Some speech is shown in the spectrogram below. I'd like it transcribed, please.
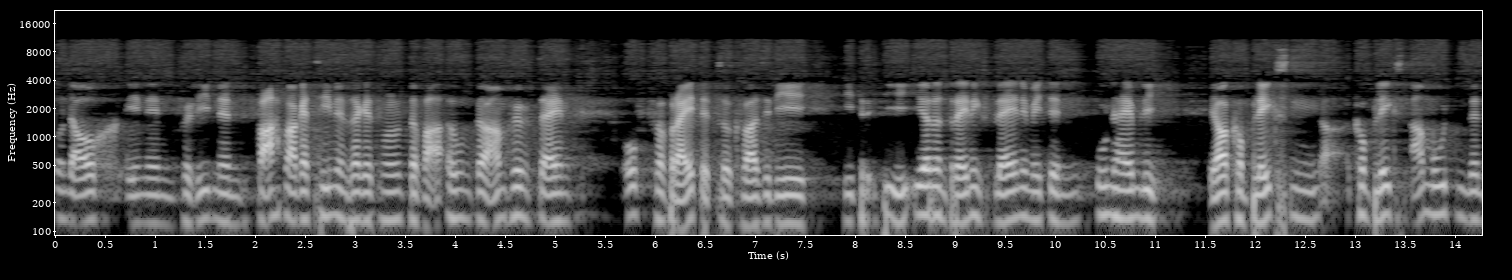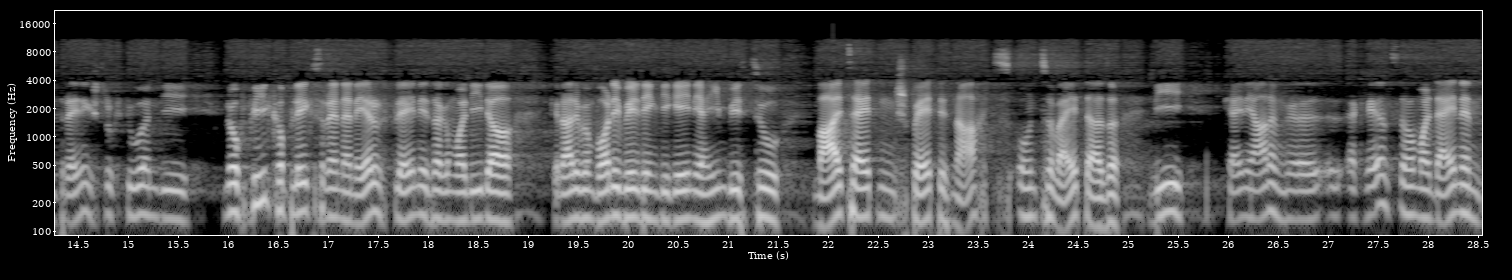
und auch in den verschiedenen Fachmagazinen, sage ich jetzt mal unter, unter Anführungszeichen, oft verbreitet, so quasi die, die, die ihren Trainingspläne mit den unheimlich ja, komplexen, komplex anmutenden Trainingsstrukturen, die noch viel komplexeren Ernährungspläne, sagen wir mal, die da gerade beim Bodybuilding, die gehen ja hin bis zu Mahlzeiten spätes Nachts und so weiter. Also wie, keine Ahnung, äh, erklär uns doch mal deinen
